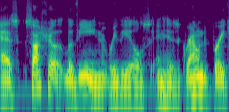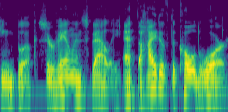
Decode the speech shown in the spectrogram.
As Yasha Levine reveals in his groundbreaking book, Surveillance Valley, at the height of the Cold War,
